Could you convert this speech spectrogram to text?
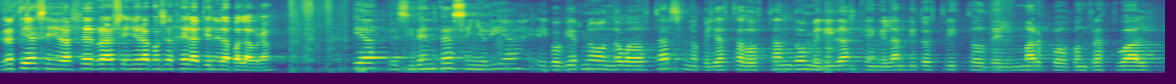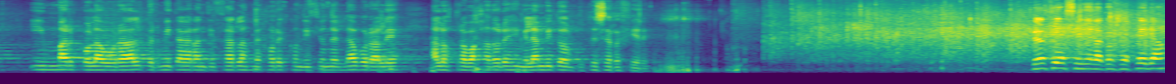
Gracias, señora Serra. Señora consejera, tiene la palabra. Gracias, presidenta. Señorías, el Gobierno no va a adoptar, sino que ya está adoptando medidas que en el ámbito estricto del marco contractual y marco laboral permita garantizar las mejores condiciones laborales a los trabajadores en el ámbito al que usted se refiere. Gracias, señora consejera.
